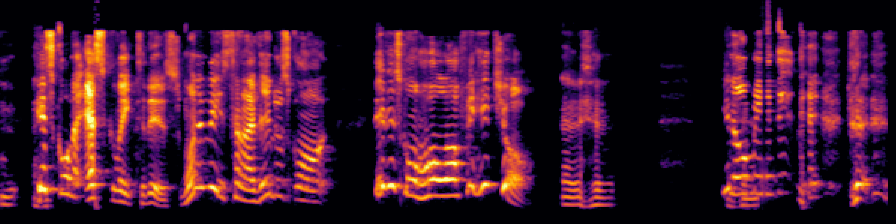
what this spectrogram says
man. it's gonna escalate to this. One of these times they're just gonna they're just gonna haul off and hit y'all. You know, what I mean, They-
